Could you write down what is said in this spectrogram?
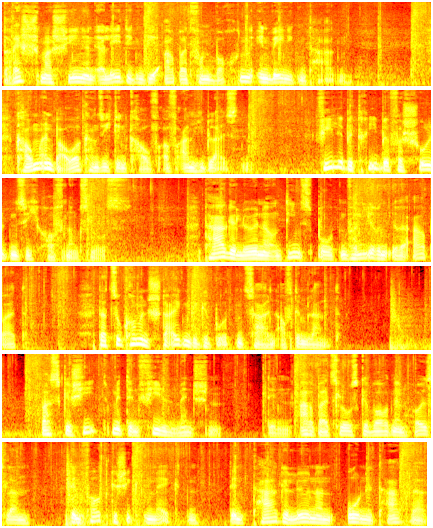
Dreschmaschinen erledigen die Arbeit von Wochen in wenigen Tagen. Kaum ein Bauer kann sich den Kauf auf Anhieb leisten. Viele Betriebe verschulden sich hoffnungslos. Tagelöhner und Dienstboten verlieren ihre Arbeit. Dazu kommen steigende Geburtenzahlen auf dem Land. Was geschieht mit den vielen Menschen, den arbeitslos gewordenen Häuslern, den fortgeschickten Mägden, den Tagelöhnern ohne Tagwerk.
